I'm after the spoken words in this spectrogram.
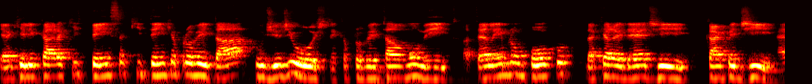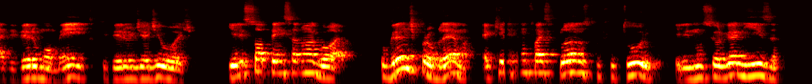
É aquele cara que pensa que tem que aproveitar o dia de hoje, tem que aproveitar o momento. Até lembra um pouco daquela ideia de carpe diem, né? viver o momento, viver o dia de hoje. E ele só pensa no agora. O grande problema é que ele não faz planos para o futuro, ele não se organiza,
